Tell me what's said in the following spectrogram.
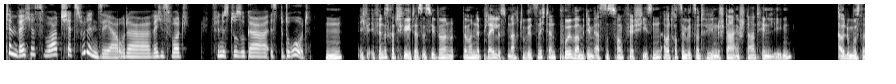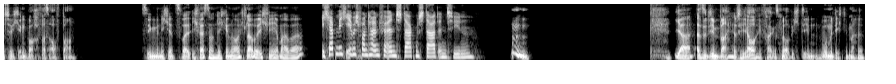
Tim, welches Wort schätzt du denn sehr? Oder welches Wort findest du sogar ist bedroht? Hm. Ich, ich finde das gerade schwierig. Das ist wie wenn man, wenn man eine Playlist macht. Du willst nicht dein Pulver mit dem ersten Song verschießen, aber trotzdem willst du natürlich einen starken Start hinlegen. Aber du musst natürlich irgendwo auch was aufbauen. Deswegen bin ich jetzt, weil ich weiß noch nicht genau. Ich glaube, ich nehme aber. Ich habe mich eben spontan für einen starken Start entschieden. Hm. Ja, also den mache ich natürlich auch. Die Frage ist nur, ob ich den, womit ich den mache.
